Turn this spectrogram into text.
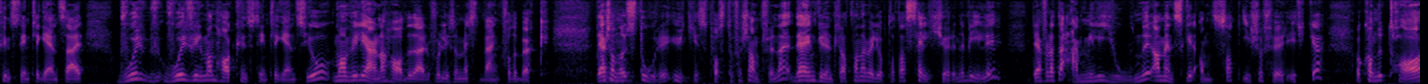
kunstig intelligens, er hvor, hvor vil man ha kunstig intelligens? Jo, man vil gjerne ha det der du får liksom mest bang for the buck. Det er sånne store utgiftsposter for samfunnet. Det er en grunn til at man er veldig opptatt av selvkjørende biler. Det er fordi at det er millioner av mennesker ansatt i sjåføryrket. Og kan du ta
